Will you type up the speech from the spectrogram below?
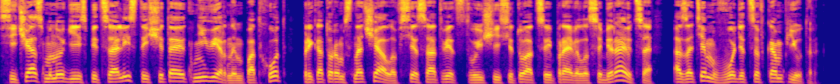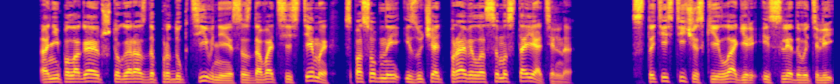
Сейчас многие специалисты считают неверным подход, при котором сначала все соответствующие ситуации правила собираются, а затем вводятся в компьютер. Они полагают, что гораздо продуктивнее создавать системы, способные изучать правила самостоятельно. Статистический лагерь исследователей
